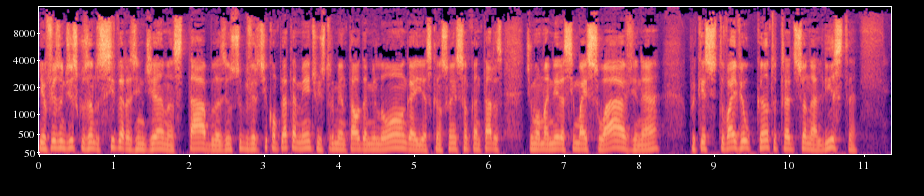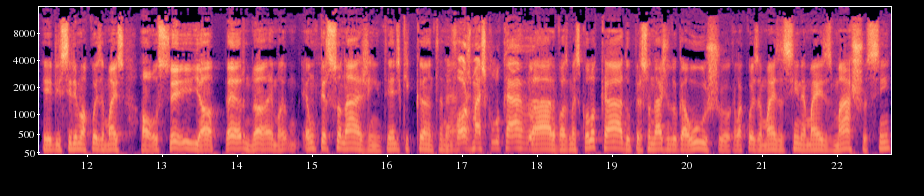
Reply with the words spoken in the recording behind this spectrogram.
e eu fiz um disco usando cítaras indianas, tablas, eu subverti completamente o instrumental da milonga, e as canções são cantadas de uma maneira assim mais suave, né? porque se tu vai ver o canto tradicionalista, ele seria uma coisa mais alcei a perna, é, é um personagem, entende, que canta, né? voz mais colocada. Claro, voz mais colocada, o personagem do gaúcho, aquela coisa mais assim, né, mais macho assim.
